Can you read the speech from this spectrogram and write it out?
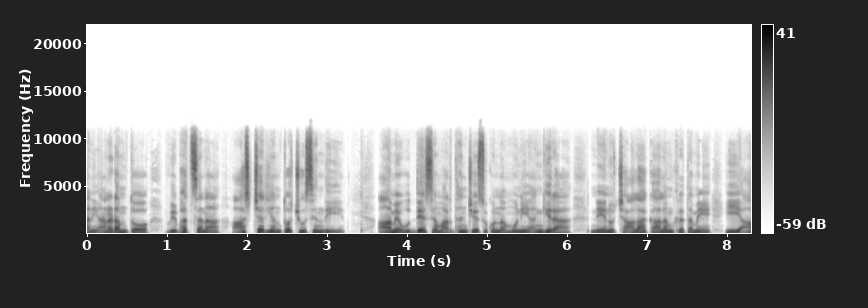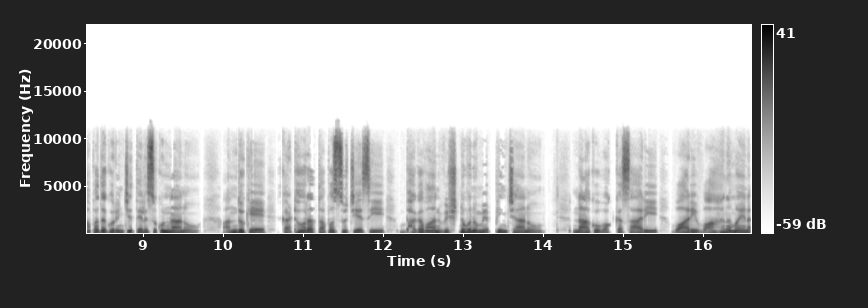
అని అనడంతో విభత్సన ఆశ్చర్యంతో చూసింది. ఆమె ఉద్దేశం అర్థం చేసుకున్న ముని అంగిర నేను చాలా కాలం క్రితమే ఈ ఆపద గురించి తెలుసుకున్నాను. అందుకే కఠోర తపస్సు చేసి భగవాన్ విష్ణువును మెప్పించాను. నాకు ఒక్కసారి వారి వాహనమైన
